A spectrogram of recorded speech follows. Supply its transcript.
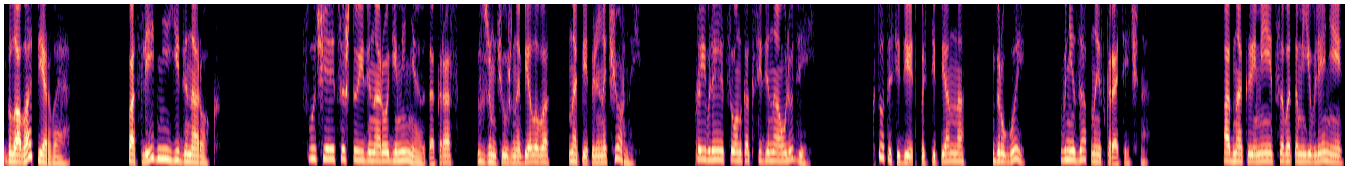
Глава первая. Последний единорог. Случается, что единороги меняют окрас с жемчужно-белого на пепельно-черный. Проявляется он как седина у людей. Кто-то сидеет постепенно, другой — внезапно и скоротечно. Однако имеется в этом явлении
